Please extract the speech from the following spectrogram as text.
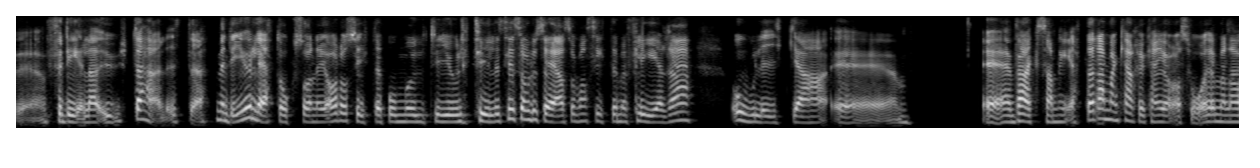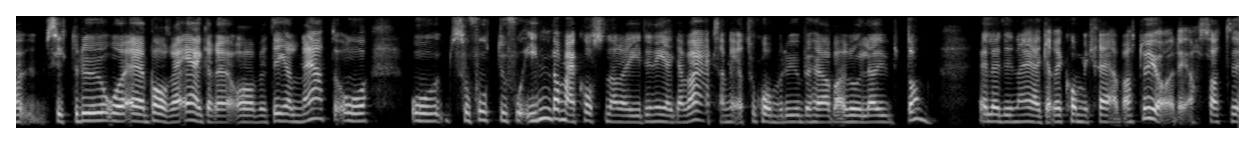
eh, fördela ut det här lite. Men det är ju lätt också när jag då sitter på multi-utility som du säger, alltså man sitter med flera olika eh, eh, verksamheter där man kanske kan göra så. Jag menar, sitter du och är bara ägare av ett elnät och, och så fort du får in de här kostnaderna i din egen verksamhet så kommer du ju behöva rulla ut dem. Eller dina ägare kommer kräva att du gör det. Så att, eh,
